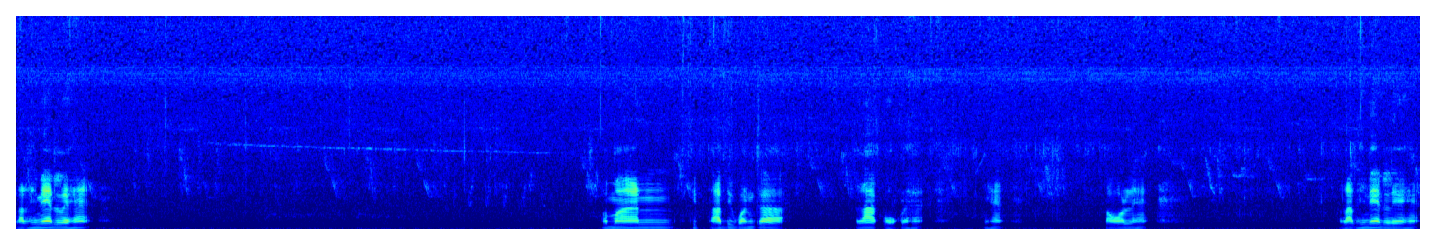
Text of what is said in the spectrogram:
รัดให้แน่นเลยฮะประมาณสิบสามสิบวันก็ลากออกแล้วฮะนี่ฮะตอนเลยฮะรัดให้แน่นเลยฮะ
